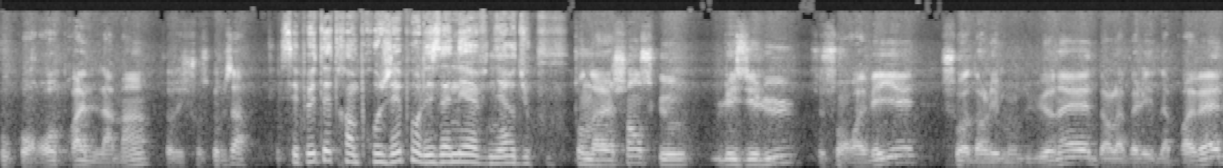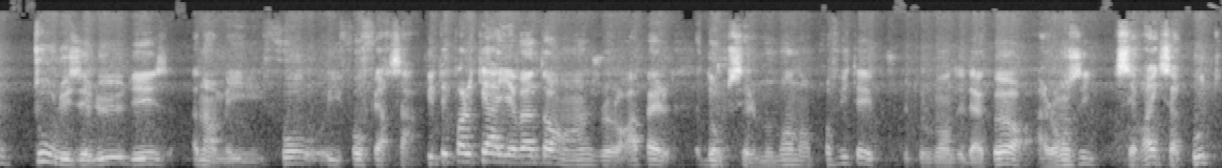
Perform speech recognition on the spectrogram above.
Il faut qu'on reprenne la main sur des choses comme ça. C'est peut-être un projet pour les années à venir, du coup. On a la chance que les élus se sont réveillés, soit dans les monts du Lyonnais, dans la vallée de la Brévenne. Tous les élus disent Ah non, mais il faut, il faut faire ça. Ce n'était pas le cas il y a 20 ans, hein, je le rappelle. Donc c'est le moment d'en profiter, puisque tout le monde est d'accord, allons-y. C'est vrai que ça coûte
